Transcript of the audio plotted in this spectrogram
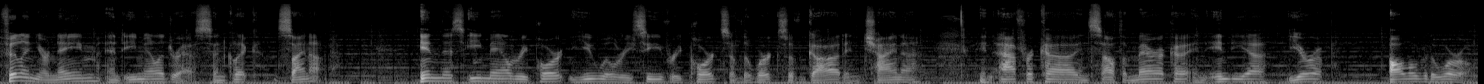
Fill in your name and email address and click Sign Up. In this email report, you will receive reports of the works of God in China, in Africa, in South America, in India, Europe, all over the world.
